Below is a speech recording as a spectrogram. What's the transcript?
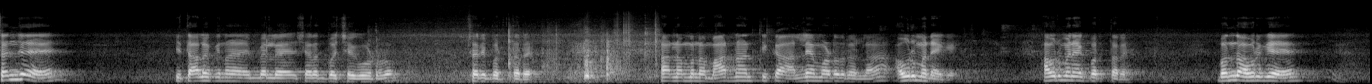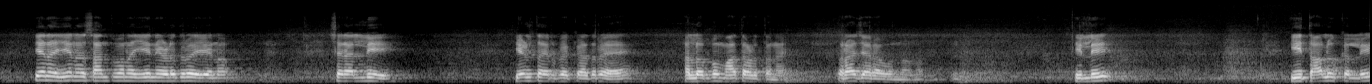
ಸಂಜೆ ಈ ತಾಲೂಕಿನ ಎಂ ಎಲ್ ಎ ಶರತ್ ಬಚ್ಚೇಗೌಡರು ಸರಿ ಬರ್ತಾರೆ. ಆ ನಮ್ಮನ್ನು ಮಾರಣಾಂತಿಕ ಅಲ್ಲೇ ಮಾಡಿದ್ರಲ್ಲ ಅವ್ರ ಮನೆಗೆ ಅವ್ರ ಮನೆಗೆ ಬರ್ತಾರೆ. ಬಂದು ಅವ್ರಿಗೆ ಏನೋ ಏನೋ ಸಾಂತ್ವನ, ಏನು ಹೇಳಿದ್ರು ಏನೋ. ಸರಿ, ಅಲ್ಲಿ ಹೇಳ್ತಾ ಇರಬೇಕಾದ್ರೆ ಅಲ್ಲೊಬ್ಬ ಮಾತಾಡ್ತಾನೆ, ರಾಜಾರಾವ್ ಅನ್ನೋನು. ಇಲ್ಲಿ ಈ ತಾಲೂಕಲ್ಲಿ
